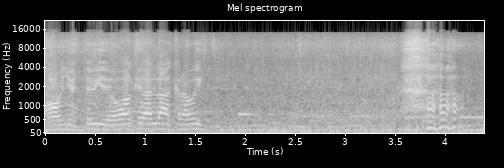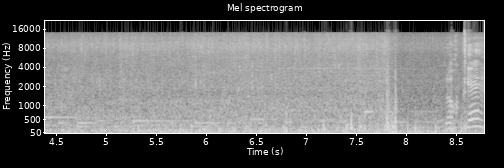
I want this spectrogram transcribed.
Coño, este video va a quedar lacra, ¿viste? ¿Los qué?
